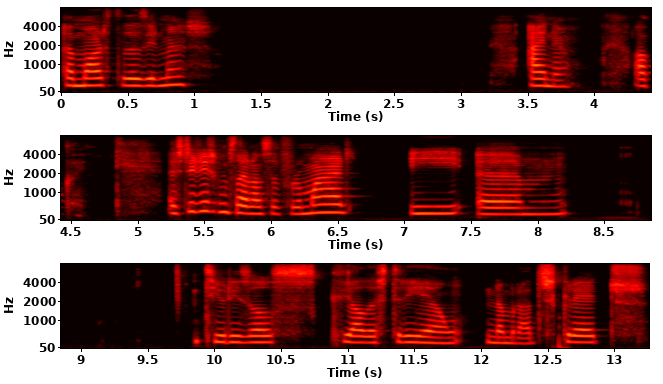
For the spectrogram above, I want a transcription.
a morte das irmãs? Ai não. Ok. As teorias começaram-se a formar e um, teorizou-se que elas teriam namorados secretos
